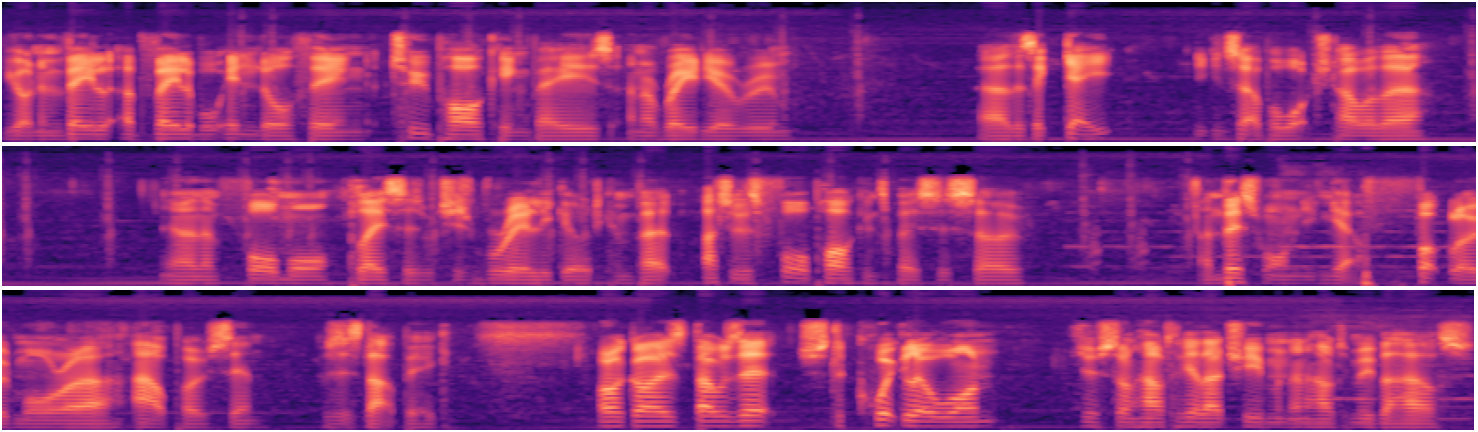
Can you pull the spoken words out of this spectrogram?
You got an avail available indoor thing, two parking bays, and a radio room. Uh, there's a gate. You can set up a watchtower there. And then four more places, which is really good compared. Actually, there's four parking spaces, so. And this one, you can get a fuckload more uh, outposts in because it's that big. Alright, guys, that was it. Just a quick little one, just on how to get that achievement and how to move the house.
